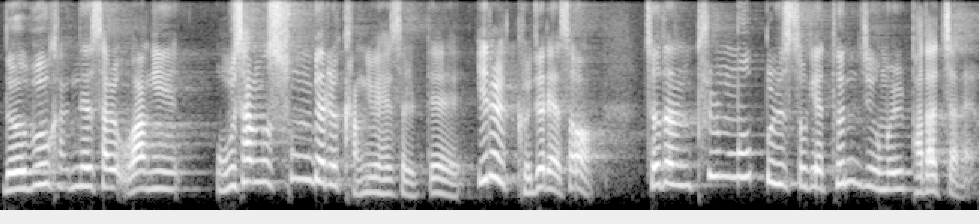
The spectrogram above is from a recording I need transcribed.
너부갓네살 왕이 우상 숭배를 강요했을 때 이를 거절해서 저들은 풀무불 속에 던지움을 받았잖아요.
